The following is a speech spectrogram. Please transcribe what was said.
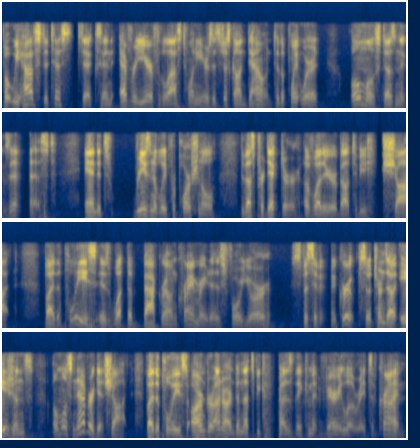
But we have statistics, and every year for the last 20 years, it's just gone down to the point where it almost doesn't exist. And it's reasonably proportional. The best predictor of whether you're about to be shot by the police is what the background crime rate is for your specific group. So it turns out Asians almost never get shot by the police, armed or unarmed, and that's because they commit very low rates of crime.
